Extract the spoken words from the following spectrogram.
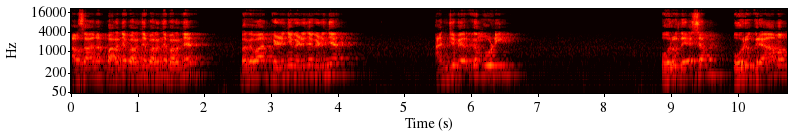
അവസാനം പറഞ്ഞ് പറഞ്ഞ് പറഞ്ഞ് പറഞ്ഞ് ഭഗവാൻ കഴിഞ്ഞ് കഴിഞ്ഞ് കഴിഞ്ഞ് അഞ്ചു പേർക്കും കൂടി ഒരു ദേശം ഒരു ഗ്രാമം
